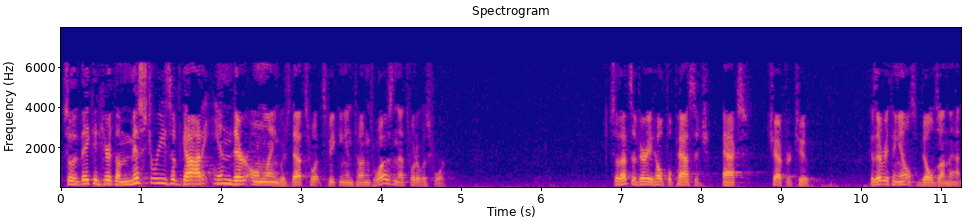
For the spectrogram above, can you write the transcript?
so that they could hear the mysteries of God in their own language. That's what speaking in tongues was, and that's what it was for. So that's a very helpful passage, Acts chapter 2, because everything else builds on that.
